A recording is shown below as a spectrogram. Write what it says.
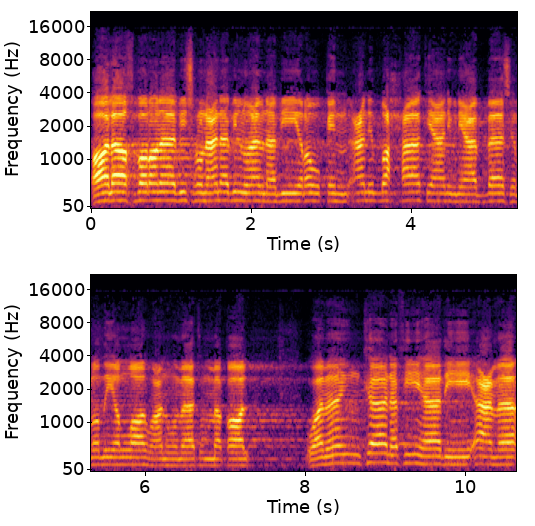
قال أخبرنا بشر عن أبي عن أبي روق عن الضحاك عن ابن عباس رضي الله عنهما ثم قال ومن كان في هذه أعمى؟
